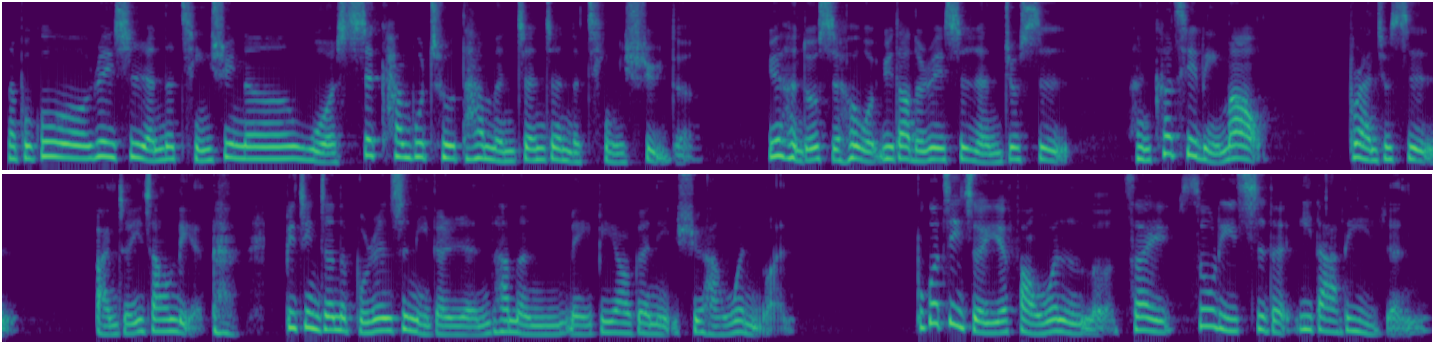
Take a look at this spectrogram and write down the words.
那不过瑞士人的情绪呢，我是看不出他们真正的情绪的，因为很多时候我遇到的瑞士人就是很客气礼貌，不然就是板着一张脸。毕竟真的不认识你的人，他们没必要跟你嘘寒问暖。不过记者也访问了在苏黎世的意大利人，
